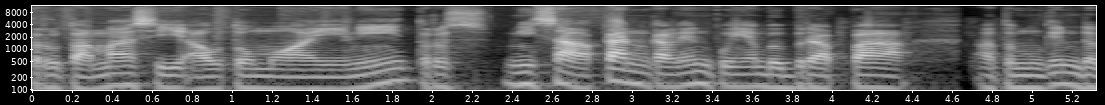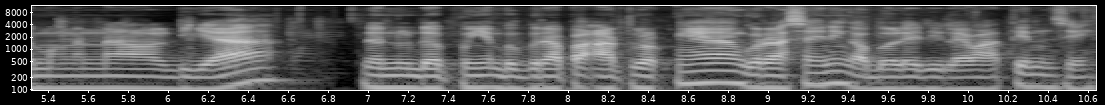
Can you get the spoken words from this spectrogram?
terutama si Automoai ini. Terus misalkan kalian punya beberapa atau mungkin udah mengenal dia dan udah punya beberapa artworknya gue rasa ini nggak boleh dilewatin sih.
